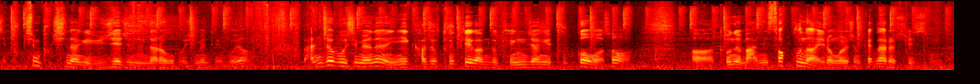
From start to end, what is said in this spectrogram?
이제 푹신푹신하게 유지해 준다라고 보시면 되고요. 만져보시면은 이 가죽 두께감도 굉장히 두꺼워서 어, 돈을 많이 썼구나 이런 걸 좀 깨달을 수 있습니다.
